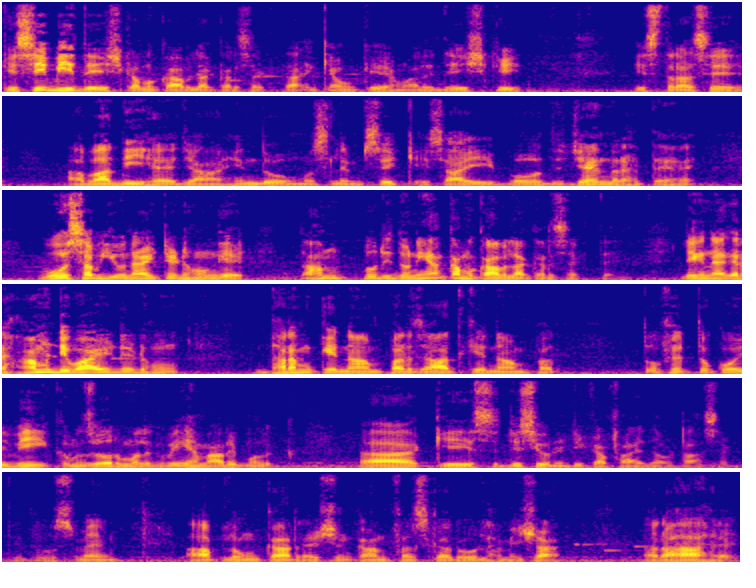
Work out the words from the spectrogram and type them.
किसी भी देश का मुकाबला कर सकता है, क्योंकि हमारे देश की इस तरह से आबादी है जहाँ हिंदू, मुस्लिम, सिख, ईसाई, बौद्ध, जैन रहते हैं। वो सब यूनाइटेड होंगे तो हम पूरी दुनिया का मुकाबला कर सकते हैं। लेकिन अगर हम डिवाइडेड हों धर्म के नाम पर, जात के नाम पर तो फिर तो कोई भी कमज़ोर मुल्क भी हमारे मुल्क की इस डिसयूनिटी का फ़ायदा उठा सकते। तो उसमें आप लोगों का नेशनल कॉन्फ्रेंस का रोल हमेशा रहा है।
